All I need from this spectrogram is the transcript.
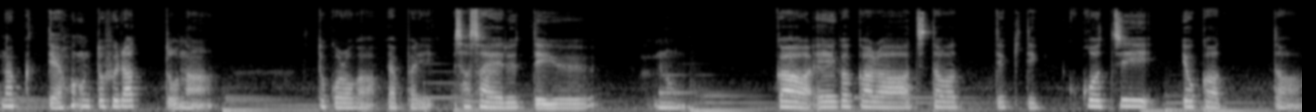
なくてほんとフラットなところがやっぱり支えるっていうのが映画から伝わってきて心地よかった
